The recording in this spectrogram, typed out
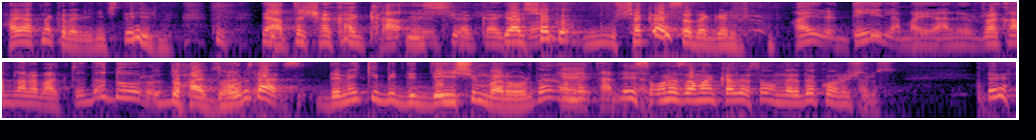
hayat ne kadar ilginç değil mi? Ya da şaka şaka. Ya şaka bu şakaysa da garip. Hayır değil ama yani rakamlara baktığında doğru. Do hayır, doğru da demek ki bir de değişim var orada evet, ama tabii, neyse tabii. ona zaman kalırsa onları da konuşuruz. Tabii. Evet.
